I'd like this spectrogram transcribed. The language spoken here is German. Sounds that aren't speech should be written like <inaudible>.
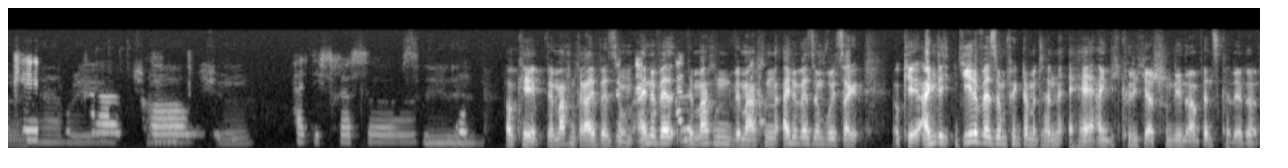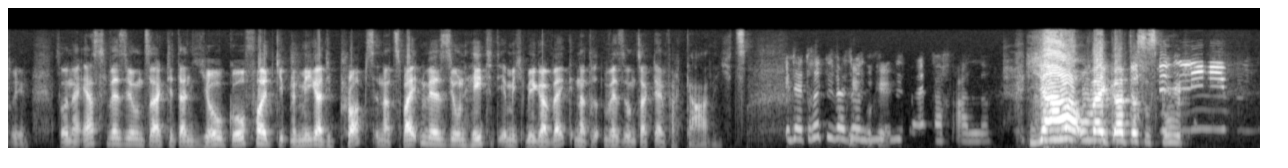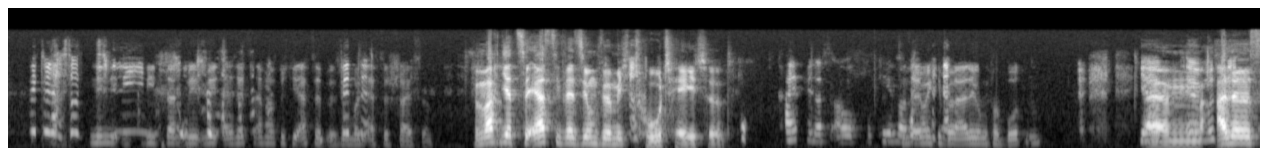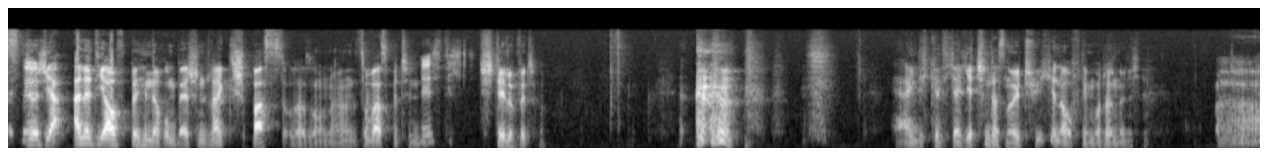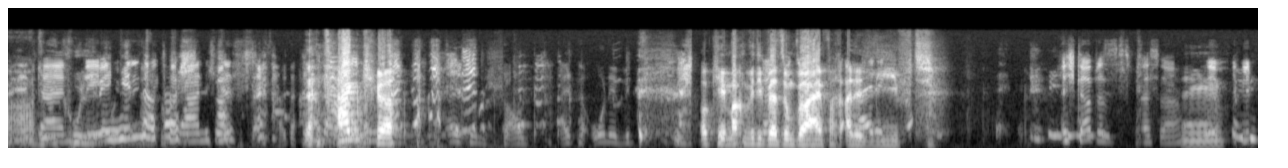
Okay, komm. Halt die Fresse. Okay, wir machen drei Versionen. Eine Ver wir machen, wir machen eine Version, wo ich sage, okay, eigentlich jede Version fängt damit an, hä, eigentlich könnte ich ja schon den Adventskalender drehen. So, in der ersten Version sagt ihr dann, yo, GoFold gibt mir mega die Props. In der zweiten Version hatet ihr mich mega weg. In der dritten Version sagt ihr einfach gar nichts. In der dritten Version okay. lieben wir einfach alle. Ja, oh mein Gott, das ist gut. Nee, nee, nee, dann, wir, wir ersetzen einfach durch die erste Version, weil die erste ist scheiße. Wir machen jetzt zuerst die Version, wo ihr mich tot hatet. Schreib mir das auf, okay? Sind irgendwelche Beleidigungen verboten? Ja, ähm, äh, alles, wer- die, alle, die auf Behinderung bashen, like Spast oder so, ne? Sowas bitte nicht. Stille bitte. <clears throat> ja, eigentlich könnte ich ja jetzt schon das neue Türchen aufnehmen, oder nicht? Ah, Alter, nee, behinderter <laughs> danke! Ohne Witz. Okay, machen wir die Version, wo er einfach alle lieft. Ich glaube, das ist besser. Mhm. Wir-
